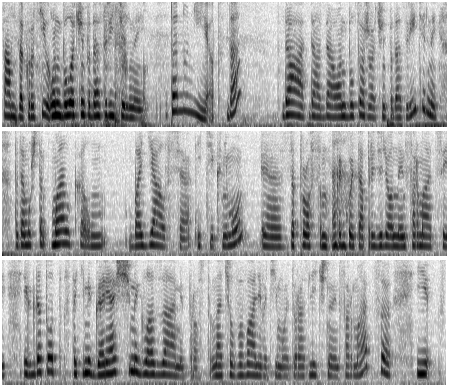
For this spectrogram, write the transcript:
сам закрутил... Он был очень подозрительный. Да ну нет, да? Да, да, да, он был тоже очень подозрительный, потому что Малкольм боялся идти к нему, э, с запросом какой-то определенной информации. И когда тот с такими горящими глазами просто начал вываливать ему эту различную информацию и с,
